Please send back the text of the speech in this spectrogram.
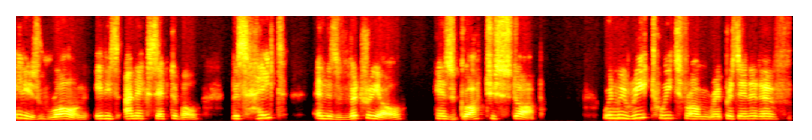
It is wrong. It is unacceptable. This hate and this vitriol has got to stop. When we read tweets from Representative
